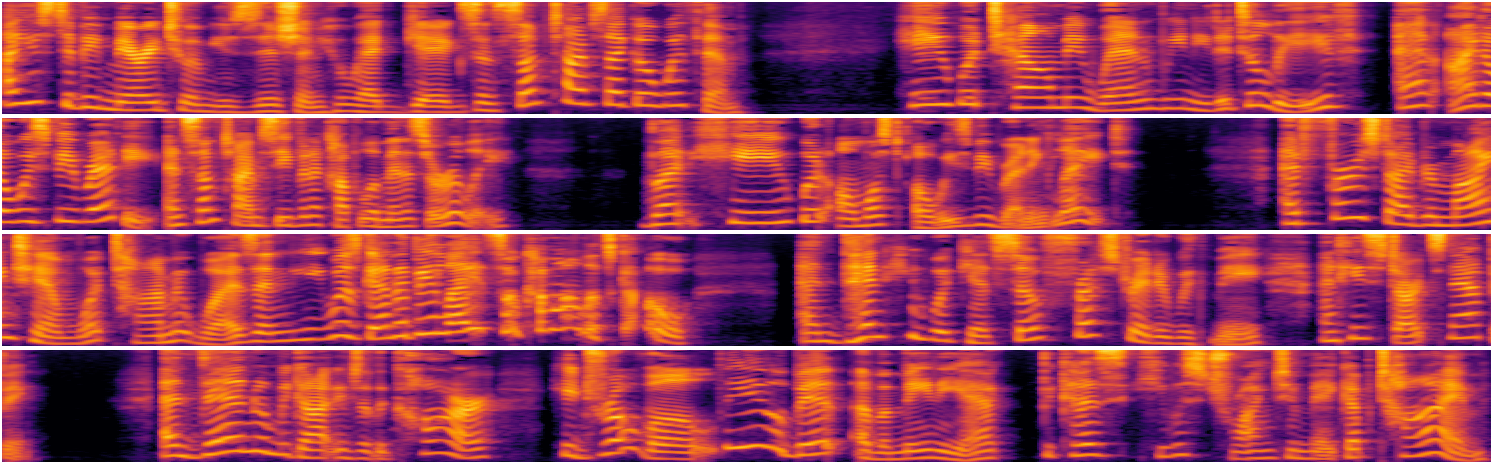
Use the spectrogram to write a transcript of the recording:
I used to be married to a musician who had gigs, and sometimes I go with him. He would tell me when we needed to leave, and I'd always be ready, and sometimes even a couple of minutes early. But he would almost always be running late. At first, I'd remind him what time it was, and he was going to be late, so come on, let's go. And then he would get so frustrated with me and he'd start snapping. And then when we got into the car, he drove a little bit of a maniac because he was trying to make up time.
